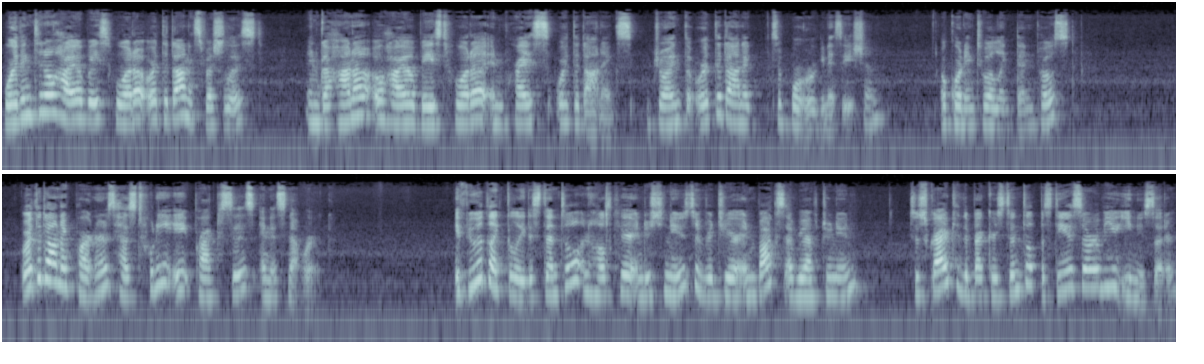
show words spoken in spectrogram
Worthington, Ohio based Huerta Orthodontic Specialist, and Gahanna, Ohio based Huerta and Price Orthodontics joined the Orthodontic Support Organization, according to a LinkedIn post. Orthodontic Partners has 28 practices in its network. If you would like the latest dental and healthcare industry news delivered to your inbox every afternoon, subscribe to the Becker's Dental Plus DSO Review e newsletter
